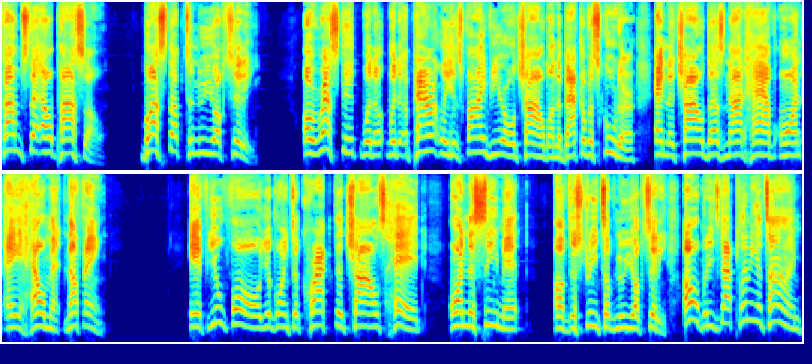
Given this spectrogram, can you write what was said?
Comes to El Paso, bust up to New York City, arrested with a, with apparently his five year old child on the back of a scooter, and the child does not have on a helmet. Nothing. If you fall, you're going to crack the child's head on the cement of the streets of New York City. Oh, but he's got plenty of time,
